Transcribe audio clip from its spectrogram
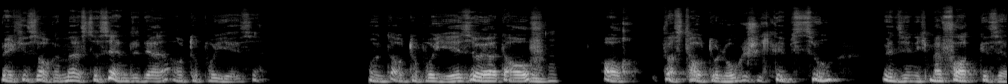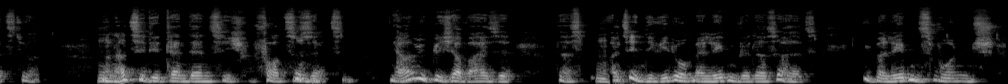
welches auch immer ist das Ende der Autopoiese. Und Autopoiese hört auf, mhm. auch etwas tautologisch, ich gebe es zu, wenn sie nicht mehr fortgesetzt wird. Mhm. Dann hat sie die Tendenz, sich fortzusetzen. Mhm. Ja, üblicherweise, das, mhm. als Individuum erleben wir das als Überlebenswunsch,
